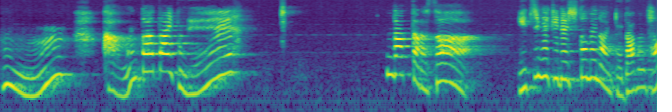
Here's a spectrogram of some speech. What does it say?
ふんカウンタータイプねだったらさ一撃で仕留めないとダメじゃん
